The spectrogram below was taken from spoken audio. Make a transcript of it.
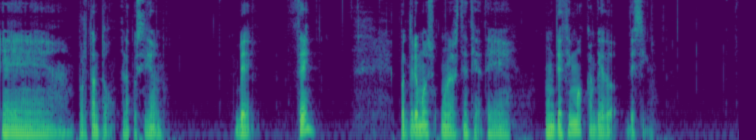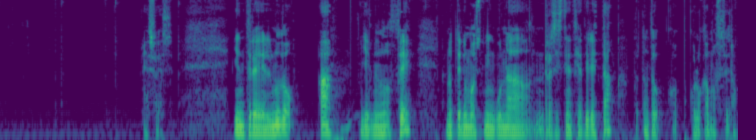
Eh, por tanto, en la posición B, C, pondremos una resistencia de un décimo cambiado de signo. Eso es. Y entre el nudo A y el nudo C no tenemos ninguna resistencia directa, por tanto colocamos cero.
